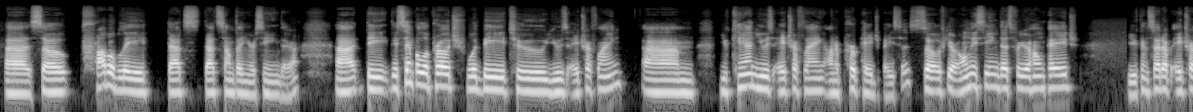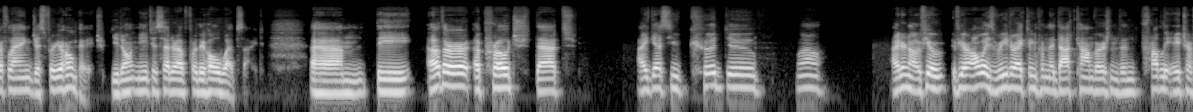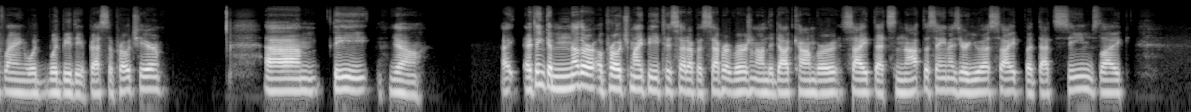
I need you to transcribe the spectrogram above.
Uh, so probably that's that's something you're seeing there. Uh, the the simple approach would be to use hreflang. Um, you can use hreflang on a per page basis. So if you're only seeing this for your home page, you can set up hreflang just for your homepage. You don't need to set it up for the whole website. Um, the other approach that I guess you could do, well, I don't know. If you're if you're always redirecting from the .com version, then probably hreflang would would be the best approach here. Um, the yeah, I, I think another approach might be to set up a separate version on the .com site that's not the same as your US site, but that seems like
